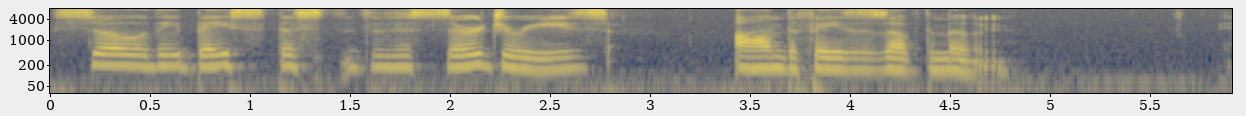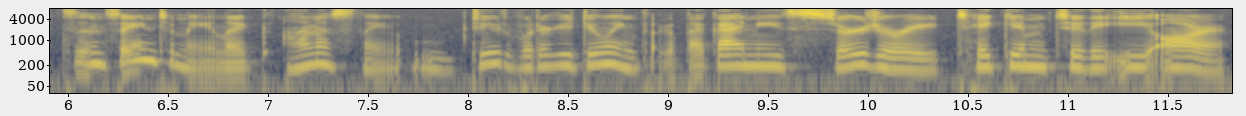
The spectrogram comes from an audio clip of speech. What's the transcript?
So they based this the surgeries on the phases of the moon. It's insane to me. Like, honestly, dude, what are you doing? That guy needs surgery. Take him to the ER.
